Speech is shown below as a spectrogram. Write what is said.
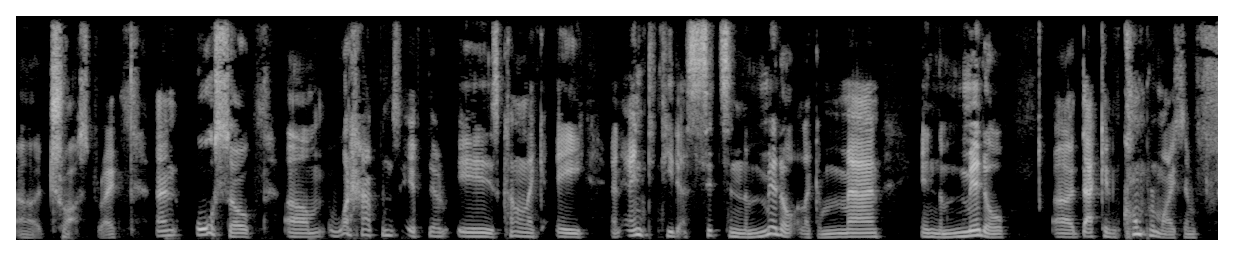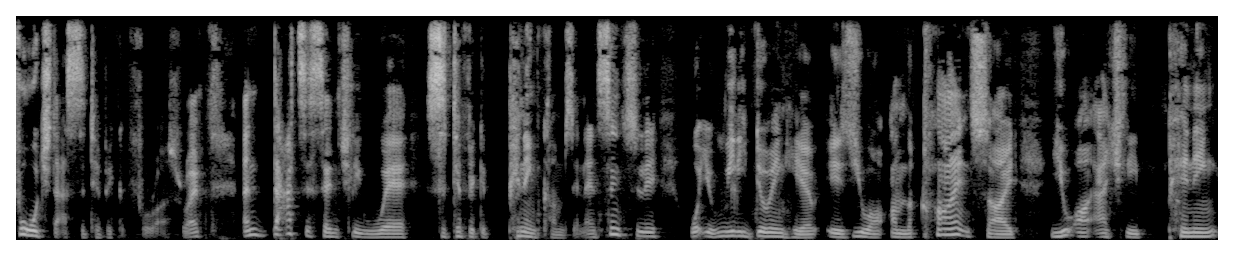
uh, trust, right? And also, um, what happens if there is kind of like a an entity that sits in the middle, like a man in the middle, uh, that can compromise and forge that certificate for us, right? And that's essentially where certificate pinning comes in. And essentially, what you're really doing here is you are on the client side, you are actually pinning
